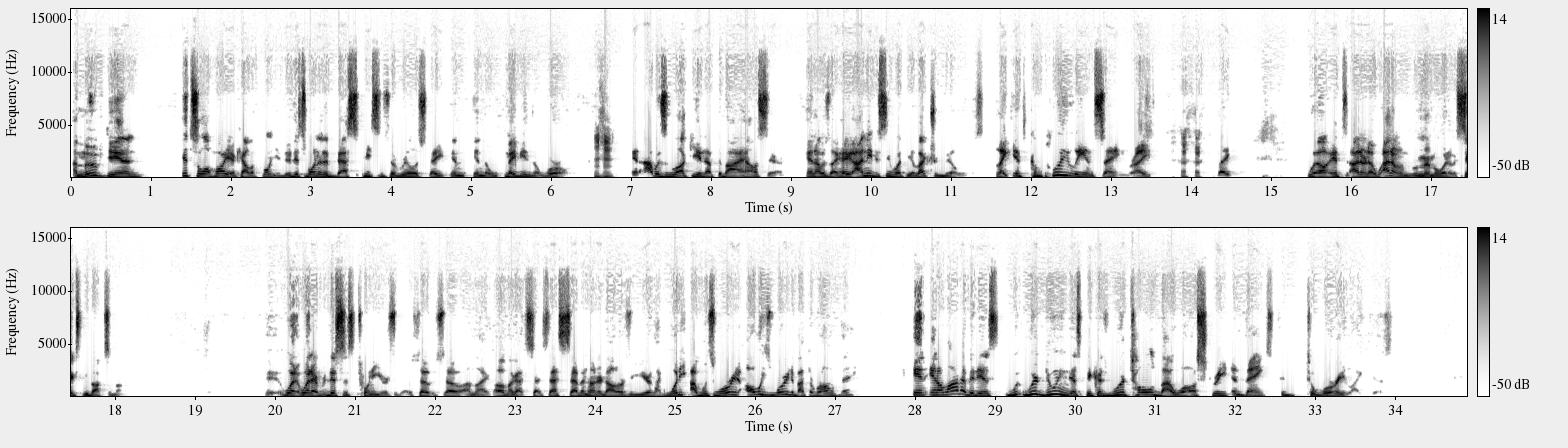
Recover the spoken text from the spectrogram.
I moved in. It's La Jolla, California, dude. It's one of the best pieces of real estate in, in the, maybe in the world. Mm-hmm. And I was lucky enough to buy a house there. And I was like, hey, I need to see what the electric bill is. Like, it's completely insane, right? like, well, it's, I don't know. I don't remember what it was, 60 bucks a month. What, whatever. This is 20 years ago. So, so I'm like, oh my God, that's, that's $700 a year. Like, what? You, I was worried, always worried about the wrong thing. And, and a lot of it is we're doing this because we're told by Wall Street and banks to, to worry like this.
